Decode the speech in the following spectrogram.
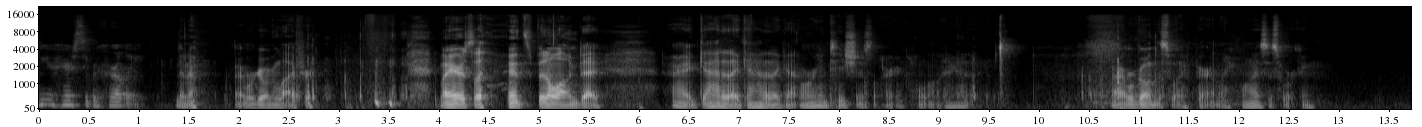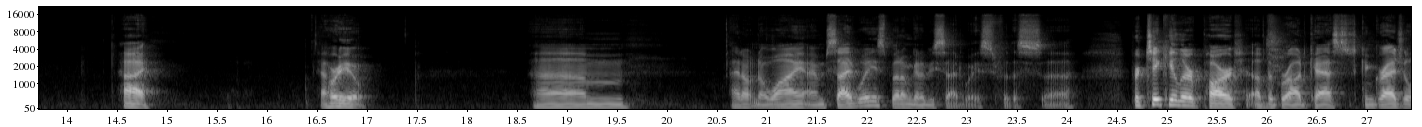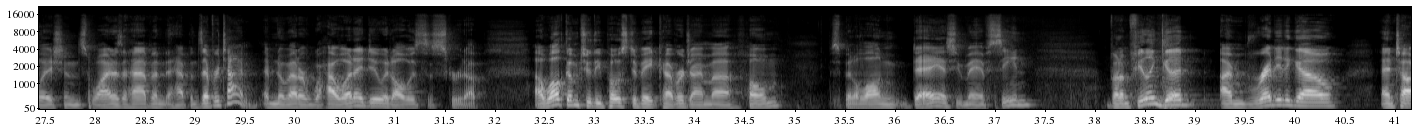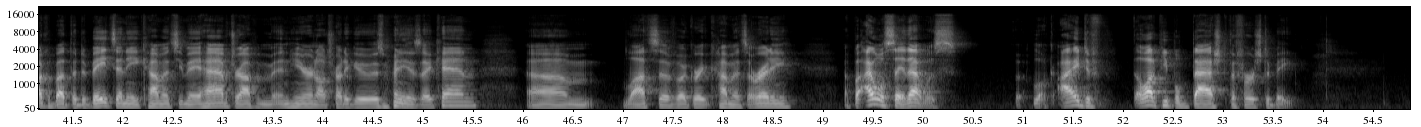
Your hair's super curly. You know, all right, we're going live here. My hair's like, it's been a long day. All right, got it. I got it. I got orientation. All right, hold on. I got it. All right, we're going this way, apparently. Why is this working? Hi. How are you? Um, I don't know why I'm sideways, but I'm going to be sideways for this uh, particular part of the broadcast. Congratulations. Why does it happen? It happens every time. And no matter how what I do, it always is screwed up. Uh, welcome to the post debate coverage. I'm uh, home. It's been a long day, as you may have seen, but I'm feeling good. I'm ready to go and talk about the debates. Any comments you may have, drop them in here, and I'll try to do as many as I can. Um, lots of uh, great comments already. But I will say that was, look, I def- a lot of people bashed the first debate.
